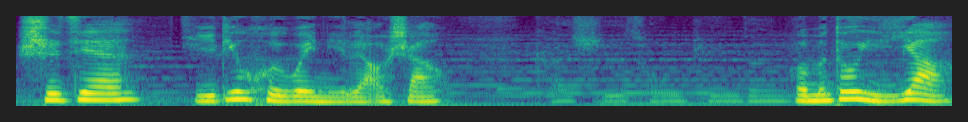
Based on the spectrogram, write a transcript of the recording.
时间一定会为你疗伤。我们都一样，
